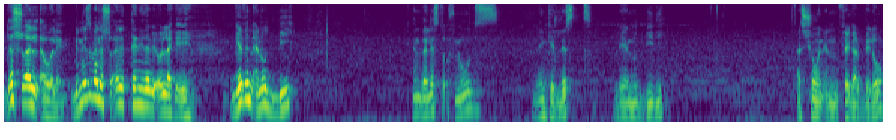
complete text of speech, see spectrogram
ده السؤال الأولاني. بالنسبة للسؤال الثاني ده بيقول لك إيه؟ Given a node b in the list of nodes linked list اللي هي النود b دي as shown in figure below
